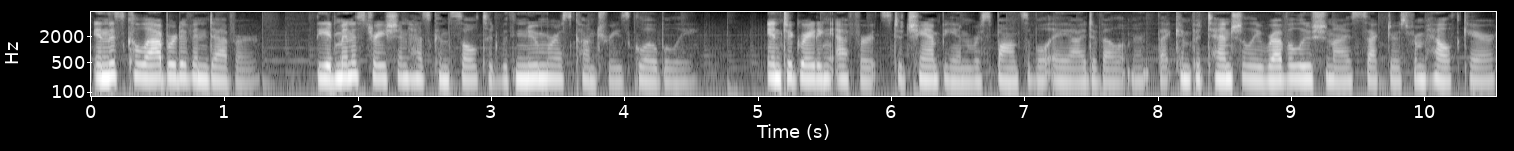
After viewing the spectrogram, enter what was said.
In this collaborative endeavor, the administration has consulted with numerous countries globally, integrating efforts to champion responsible AI development that can potentially revolutionize sectors from healthcare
